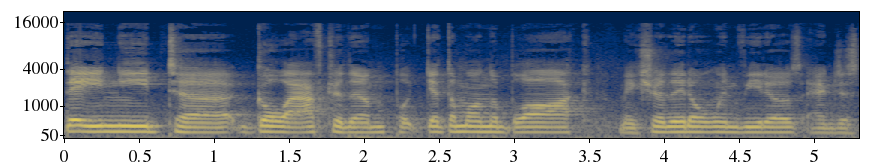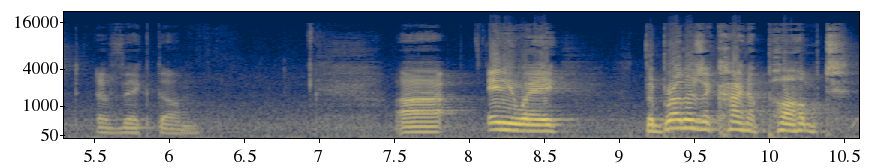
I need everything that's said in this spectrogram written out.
they need to go after them, put get them on the block, make sure they don't win vetoes, and just evict them. Uh, anyway, the brothers are kind of pumped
